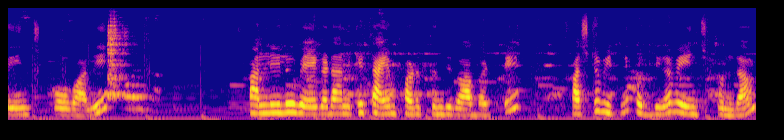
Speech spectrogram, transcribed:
వేయించుకోవాలి. పల్లీలు వేగడానికి టైం పడుతుంది కాబట్టి ఫస్ట్ వీటిని కొద్దిగా వేయించుకుందాం.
